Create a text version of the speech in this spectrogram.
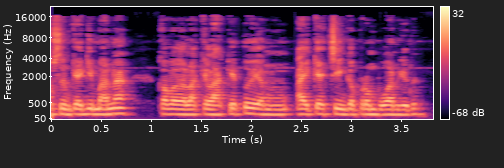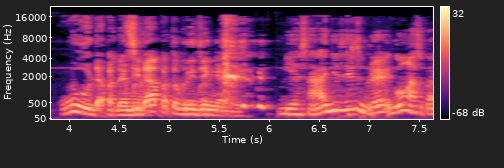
muslim kayak gimana kalau laki-laki tuh yang eye catching ke perempuan gitu? Wuh, dapat deh. si dapat tuh bridgingnya. biasa aja sih sebenarnya gue nggak suka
